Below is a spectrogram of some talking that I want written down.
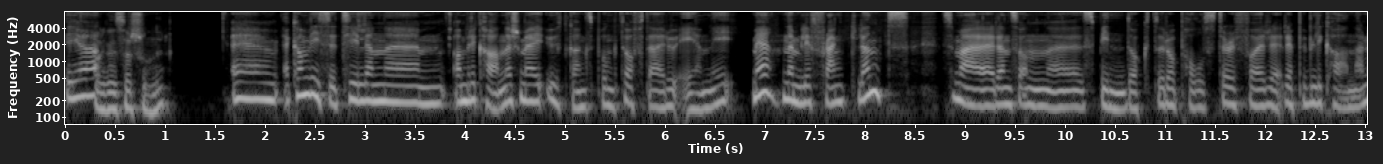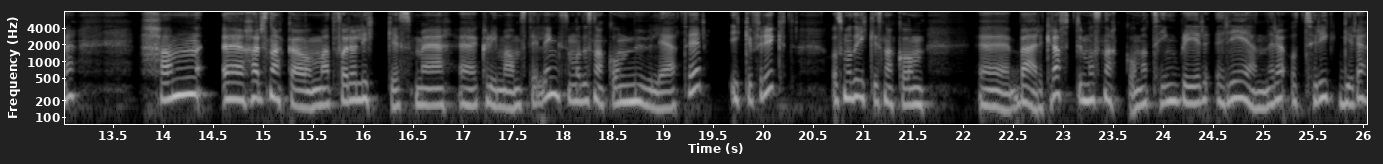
ja. organisasjoner? Eh, jeg kan vise til en eh, amerikaner som jeg i utgangspunktet ofte er uenig med, nemlig Frank Luntz, som er en sånn eh, spinndoktor og polster for republikanerne. Han har snakka om at for å lykkes med klimaomstilling, så må du snakke om muligheter, ikke frykt. Og så må du ikke snakke om bærekraft, du må snakke om at ting blir renere og tryggere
